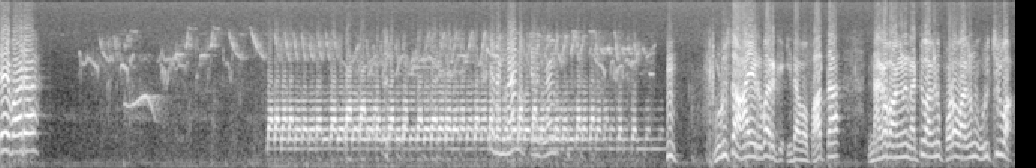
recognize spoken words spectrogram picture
டேய் வாடா. எனக்கு வேணும், எனக்கு வேணும். முழுசா ஆயிரம் ரூபாய் இருக்கு. இத அவ பார்த்தா நகை வாங்கணும் நட்டு வாங்கணும் புடவை வாங்கணும் உரிச்சிருவான்?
